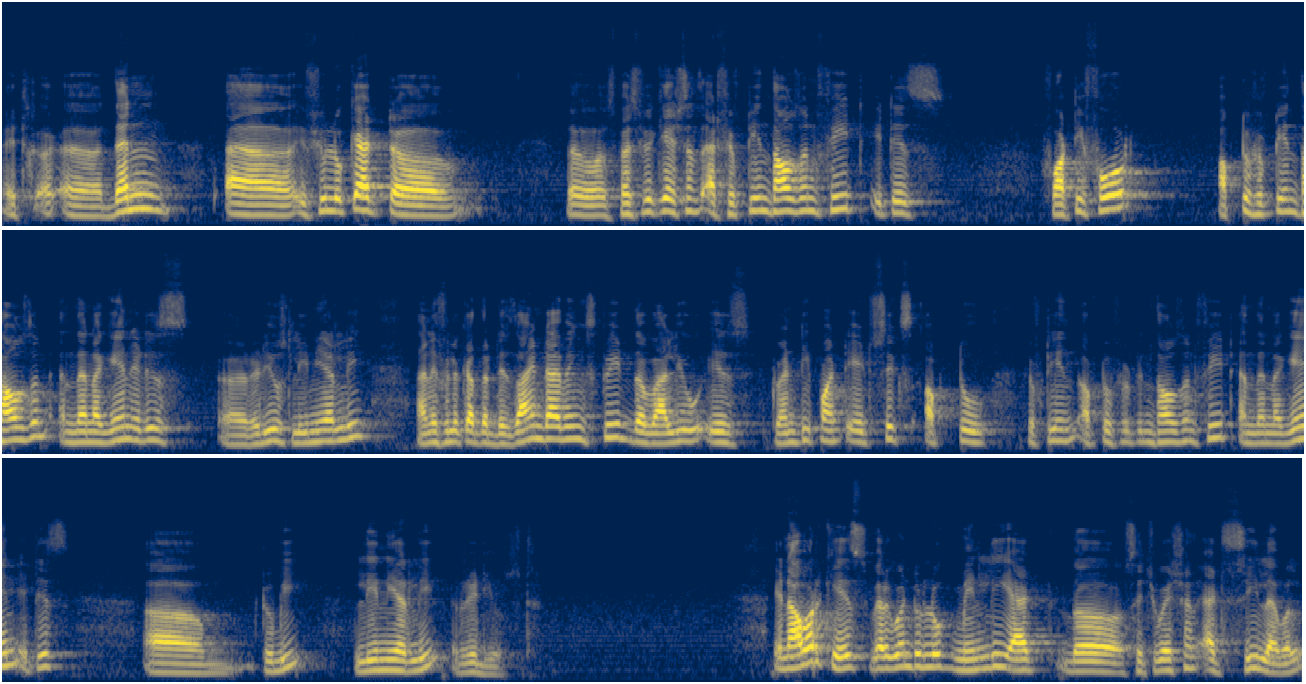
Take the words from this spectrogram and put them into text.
It, uh, uh, then uh, if you look at the specifications at 15,000 feet it is 44 up to 15,000 and then again it is uh, reduced linearly and if you look at the design diving speed the value is 20.86 up to 15 up to 15,000 feet and then again it is um, to be linearly reduced. In our case we are going to look mainly at the situation at sea level.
